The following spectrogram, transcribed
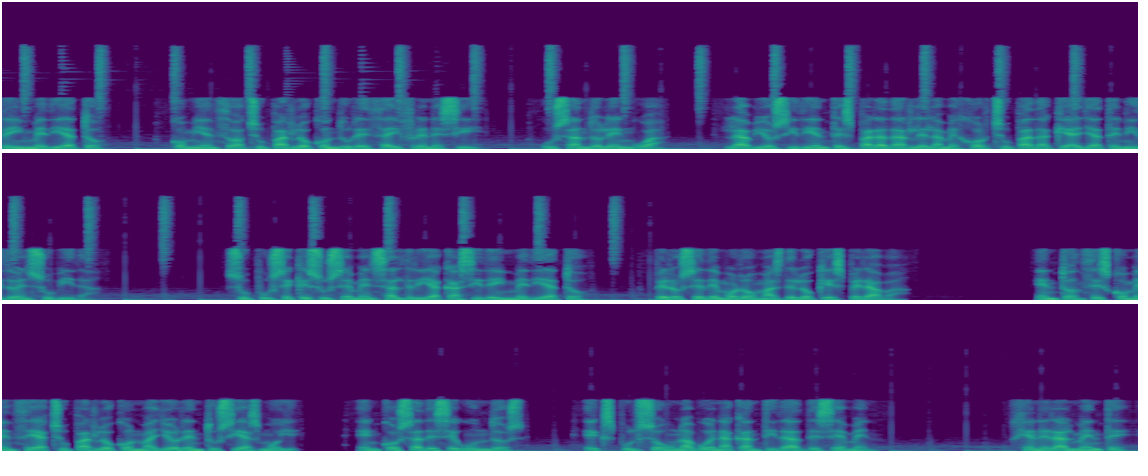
De inmediato, comienzo a chuparlo con dureza y frenesí, usando lengua, labios y dientes para darle la mejor chupada que haya tenido en su vida. Supuse que su semen saldría casi de inmediato, pero se demoró más de lo que esperaba. Entonces comencé a chuparlo con mayor entusiasmo y, en cosa de segundos, expulsó una buena cantidad de semen. Generalmente,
